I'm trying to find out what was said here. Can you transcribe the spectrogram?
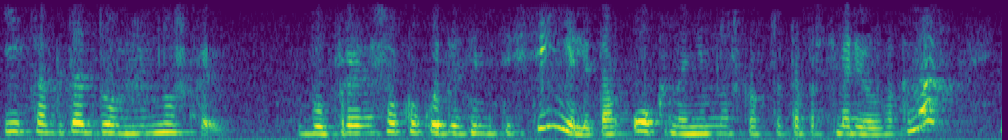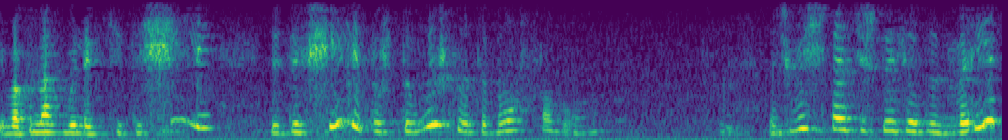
И когда дом немножко был, произошло какое-то землетрясение, или там окна немножко кто-то просмотрел в окнах, и в окнах были какие-то щели, из этих щелей то, что вышло, это была солома. Значит, вы считаете, что если это дворец,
